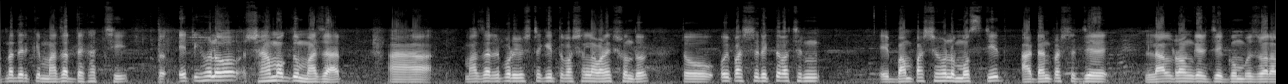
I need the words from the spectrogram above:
আপনাদেরকে মাজার দেখাচ্ছি। তো এটি হলো শাহমকদুম মাজার। মাজারের পরিবেশটা কিন্তু মাসাল্লাহ অনেক সুন্দর। তো ওই পাশে দেখতে পাচ্ছেন, এই বাম পাশে হলো মসজিদ আর ডান পাশে যে লাল রঙের যে গম্বুজওয়ালা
